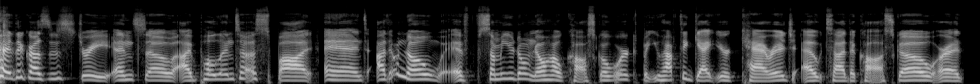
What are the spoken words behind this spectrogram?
right across the street. And so I pull into a spot, and I don't know if some of you don't know how Costco works, but you have to get your carriage outside the Costco or at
